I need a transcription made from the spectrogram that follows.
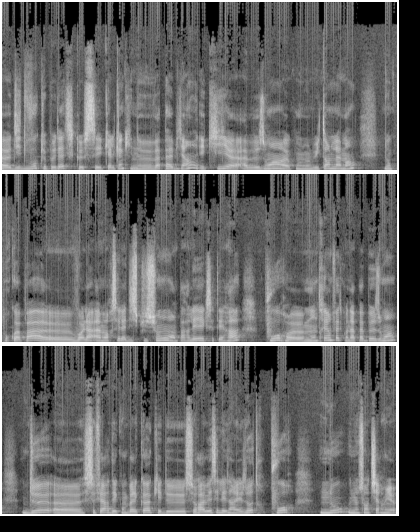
dites-vous que peut-être que c'est quelqu'un qui ne va pas bien et qui a besoin qu'on lui tende la main. Donc pourquoi pas, voilà, amorcer la discussion, en parler, etc. Pour montrer en fait qu'on n'a pas besoin de se faire des combats de coq et de se rabaisser les uns les autres pour nous nous sentir mieux.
